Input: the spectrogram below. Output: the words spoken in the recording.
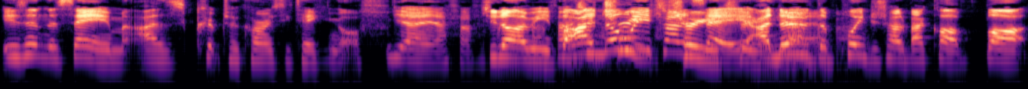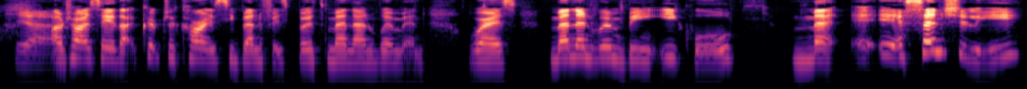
isn't the same as cryptocurrency taking off. Yeah, yeah. Fair, Do you know what I mean? But I know what you're trying true, to say. true, I know yeah. the point you're trying to back up, but Yeah. I'm trying to say that cryptocurrency benefits both men and women. Whereas men and women being equal, me- it it essentially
